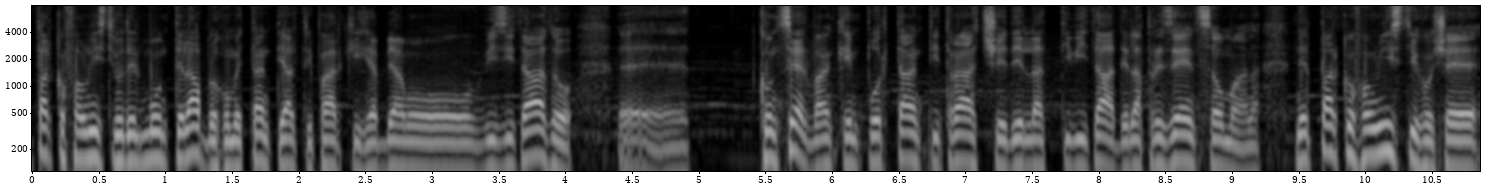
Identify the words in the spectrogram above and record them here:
Il parco faunistico del Monte Labro, come tanti altri parchi che abbiamo visitato, eh, conserva anche importanti tracce dell'attività, della presenza umana. Nel parco faunistico c'è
